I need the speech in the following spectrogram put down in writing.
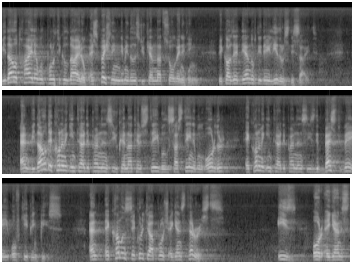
Without high-level political dialogue, especially in the Middle East, you cannot solve anything because at the end of the day, leaders decide. And without economic interdependency, you cannot have stable, sustainable order. Economic interdependency is the best way of keeping peace. And a common security approach against terrorists is or against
